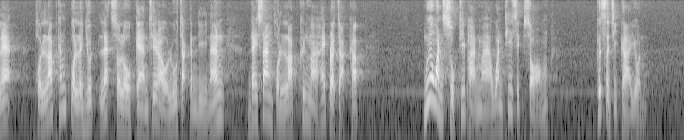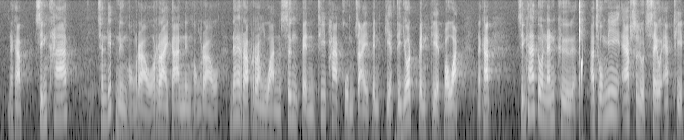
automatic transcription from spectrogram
และผลลัพธ์ทั้งกลยุทธ์และสโลแกนที่เรารู้จักกันดีนั้น ได้สร้างผลลัพธ์ขึ้นมาให้ประจักษ์ครับ เมื่อวันศุกร์ที่ผ่านมาวันที่ 12 พฤศจิกายนนะครับสินค้าชนิดหนึ่งของเรารายการหนึ่งของเรา ได้รับรางวัล ซึ่งเป็นที่ภาคภูมิใจ เป็นเกียรติยศ เป็นเกียรติประวัตินะครับ สินค้าตัวนั้นคือ Atomy Absolute Cell Active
